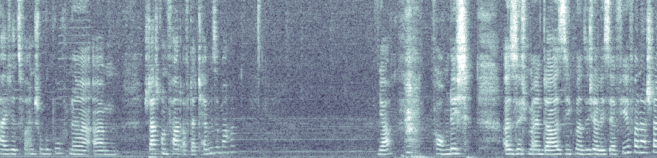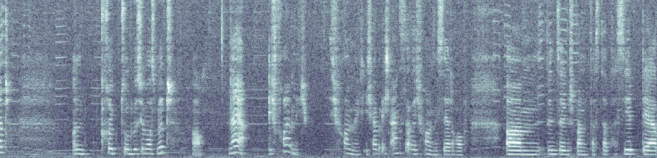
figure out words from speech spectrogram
habe ich jetzt vorhin schon gebucht, eine ähm, Stadtrundfahrt auf der Themse machen. Ja, warum nicht? Also ich meine, da sieht man sicherlich sehr viel von der Stadt und kriegt so ein bisschen was mit. Ja. Naja, ich freue mich. Ich freue mich. Ich habe echt Angst, aber ich freue mich sehr drauf. Ähm, bin sehr gespannt, was da passiert. Der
